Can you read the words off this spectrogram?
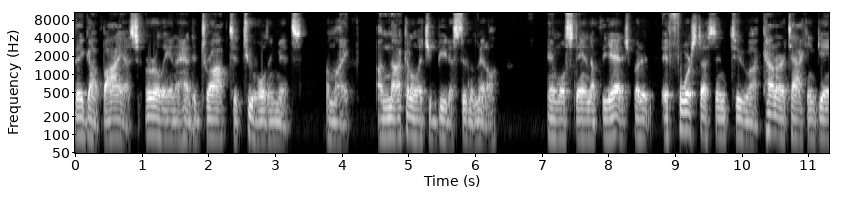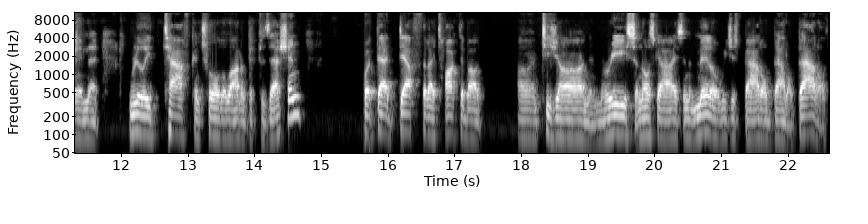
they got by us early, and I had to drop to two holding mitts. I'm like, I'm not going to let you beat us through the middle and we'll stand up the edge. But it, it forced us into a counterattacking game that really Taft controlled a lot of the possession. But that depth that I talked about, uh, Tijan and Maurice and those guys in the middle, we just battled, battled, battled.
